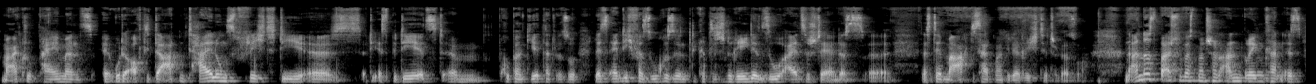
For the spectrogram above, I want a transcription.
Micropayments äh, oder auch die Datenteilungspflicht, die äh, die SPD jetzt ähm, propagiert hat oder so, letztendlich Versuche sind, die kapitalistischen Regeln so einzustellen, dass, äh, dass der Markt es halt mal wieder richtet oder so. Ein anderes Beispiel, was man schon anbringen kann, ist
